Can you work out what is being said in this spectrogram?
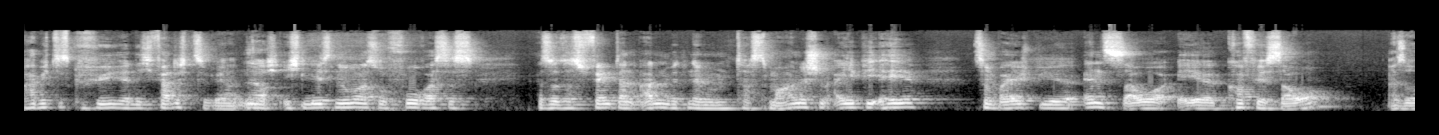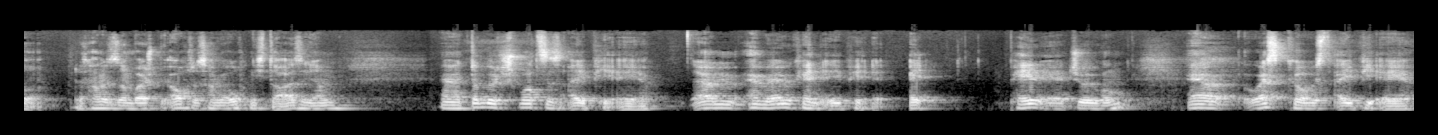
habe ich das Gefühl, hier nicht fertig zu werden. Ja. Ich, ich lese nur mal so vor, was das. Also, das fängt dann an mit einem tasmanischen IPA, zum Beispiel Endsauer Ale Coffee Sour. Also, das haben sie zum Beispiel auch, das haben wir auch nicht da. Also, die haben äh, doppelt schwarzes IPA, ähm, American IPA, äh, Pale Ale, Entschuldigung, äh, West Coast IPA,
